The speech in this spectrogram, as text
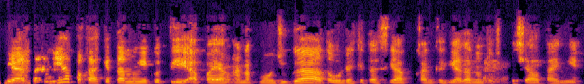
kegiatannya, apakah kita mengikuti apa yang anak mau juga, atau udah kita siapkan kegiatan untuk special time-nya?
